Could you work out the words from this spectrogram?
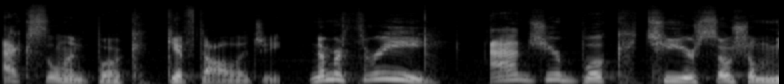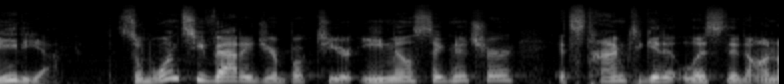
excellent book, Giftology. Number three, add your book to your social media. So once you've added your book to your email signature, it's time to get it listed on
